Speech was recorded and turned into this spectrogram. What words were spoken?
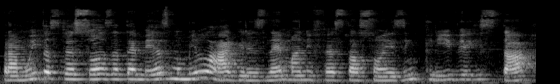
para muitas pessoas, até mesmo milagres, né? Manifestações incríveis, tá?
